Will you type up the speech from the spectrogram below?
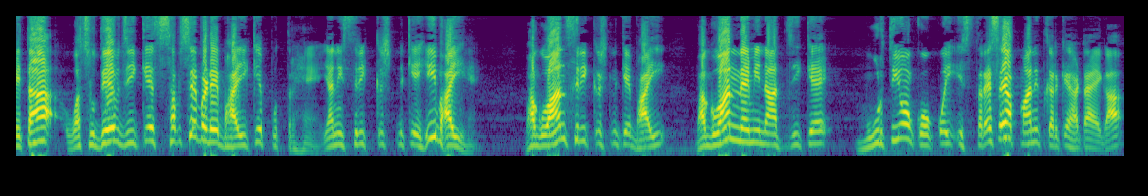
पिता वसुदेव जी के सबसे बड़े भाई के पुत्र हैं, यानी श्री कृष्ण के ही भाई हैं। भगवान श्री कृष्ण के भाई, भगवान नेमीनाथ जी के मूर्तियों को कोई इस तरह से अपमानित करके हटाएगा,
